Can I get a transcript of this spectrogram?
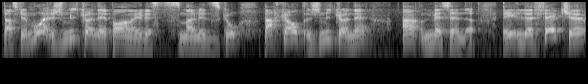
Parce que moi, je m'y connais pas en investissements médicaux. Par contre, je m'y connais en mécénat. Et le fait que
